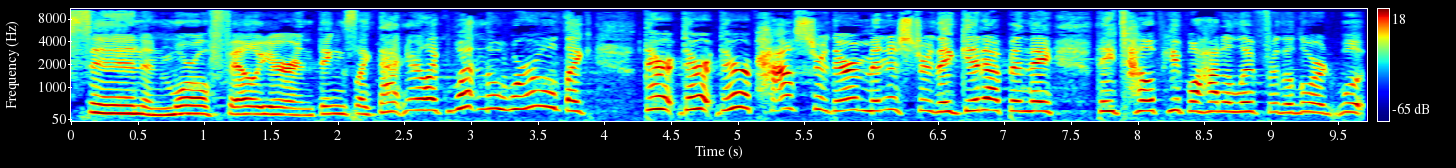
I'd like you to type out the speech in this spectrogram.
sin and moral failure and things like that. And you're like, what in the world? Like, they're, they're, they're a pastor, they're a minister. They get up and they, they tell people how to live for the Lord. Well,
